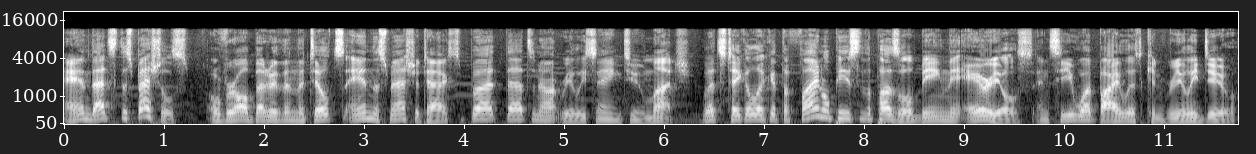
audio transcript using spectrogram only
And that's the specials. Overall better than the tilts and the smash attacks, but that's not really saying too much. Let's take a look at the final piece of the puzzle being the aerials and see what Byleth can really do.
